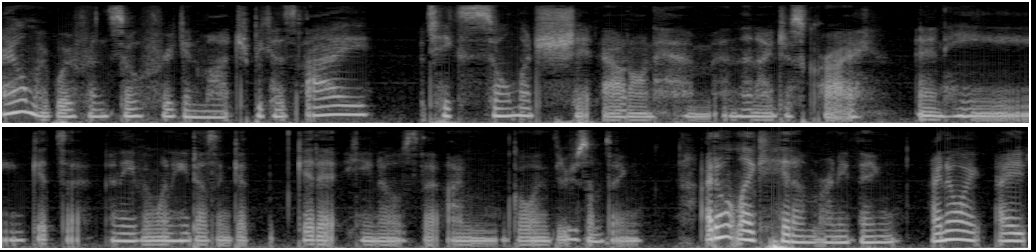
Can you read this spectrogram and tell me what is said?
I owe my boyfriend so freaking much because I take so much shit out on him and then I just cry. And he gets it. And even when he doesn't get get it, he knows that I'm going through something. I don't like hit him or anything. I know I I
